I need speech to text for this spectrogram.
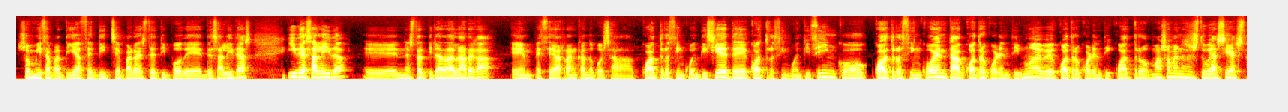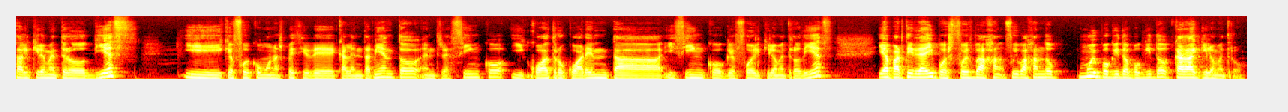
son mi zapatilla fetiche para este tipo de, salidas. Y de salida, eh, en esta tirada larga, empecé arrancando pues a 4.57, 4.55, 4.50, 4.49, 4.44. Más o menos estuve así hasta el kilómetro 10 y que fue como una especie de calentamiento entre 5 y 4.45 que fue el kilómetro 10 y a partir de ahí, pues fui, bajando muy poquito a poquito cada kilómetro.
